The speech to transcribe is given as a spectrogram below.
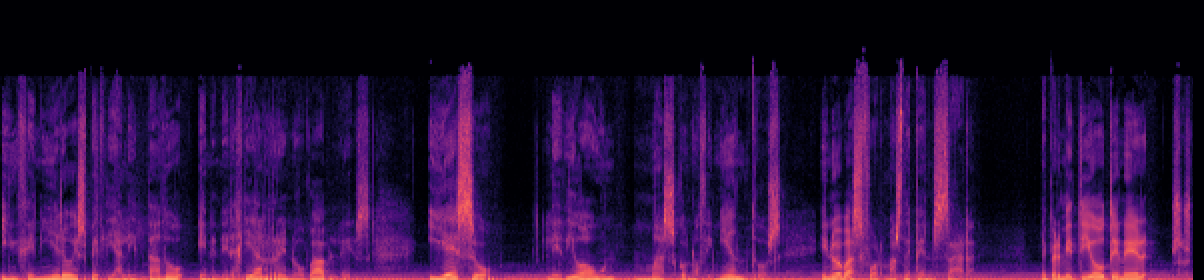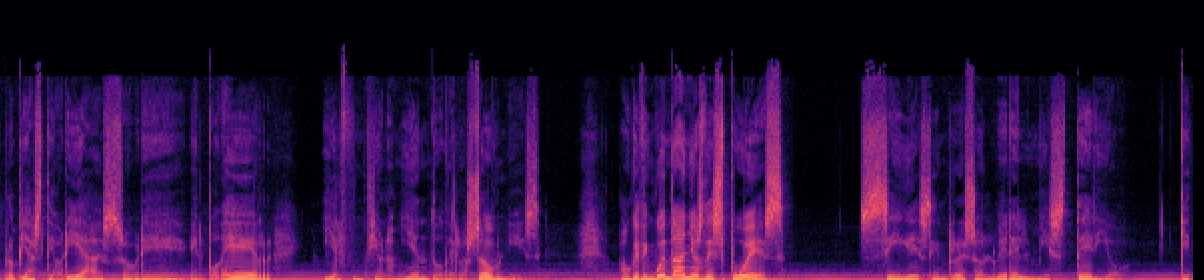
ingeniero especializado en energías renovables y eso le dio aún más conocimientos y nuevas formas de pensar. Le permitió tener sus propias teorías sobre el poder y el funcionamiento de los ovnis. Aunque 50 años después sigue sin resolver el misterio que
